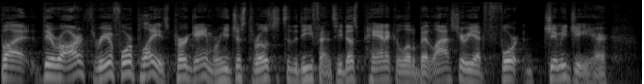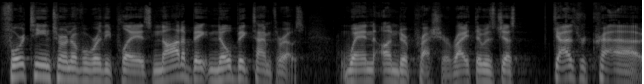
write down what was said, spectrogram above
but there are three or four plays per game where he just throws it to the defense. He does panic a little bit. Last year he had four Jimmy G here, 14 turnover worthy plays, not a big no big time throws when under pressure, right? There was just guys were uh,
